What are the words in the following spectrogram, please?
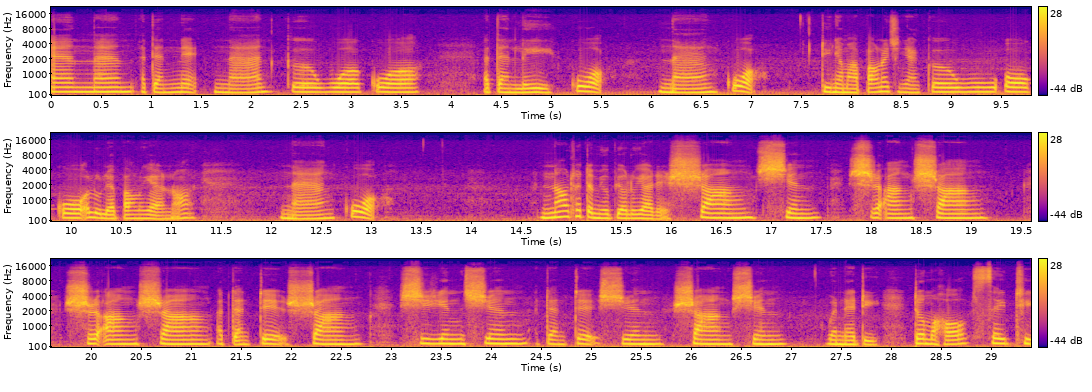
安难အတန်နဲ့难个我过အတန်လေး过难过ဒီညမှာပေါင်းတဲ့ချိန်ကျရင်ကဝူအောကောအဲ့လိုလဲပေါင်းလို့ရတယ်နော်难过နောက်ထပ်တစ်မျိုးပြောလို့ရတယ်伤心 是昂伤，是昂伤，အတန်တက်伤，ရှိရင်ရှင်အတန်တက်ရှင်伤ရှင်ဝနေဒီတော့မဟုတ်စိတ်ထိ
